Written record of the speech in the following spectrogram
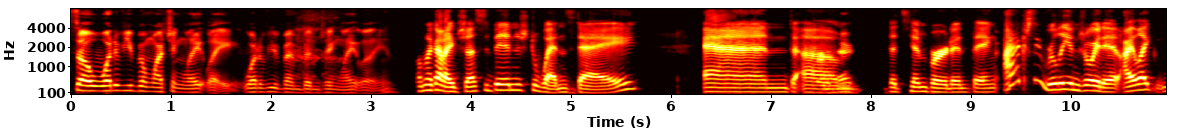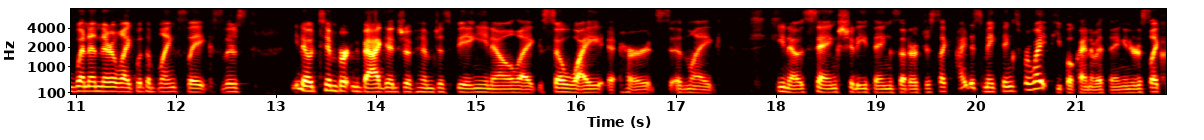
so what have you been watching lately? What have you been binging lately? Oh my god, I just binged Wednesday and um Perfect. the Tim Burton thing. I actually really enjoyed it. I like went in there like with a blank slate because there's you know Tim Burton baggage of him just being you know like so white it hurts and like you know saying shitty things that are just like I just make things for white people kind of a thing and you're just like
